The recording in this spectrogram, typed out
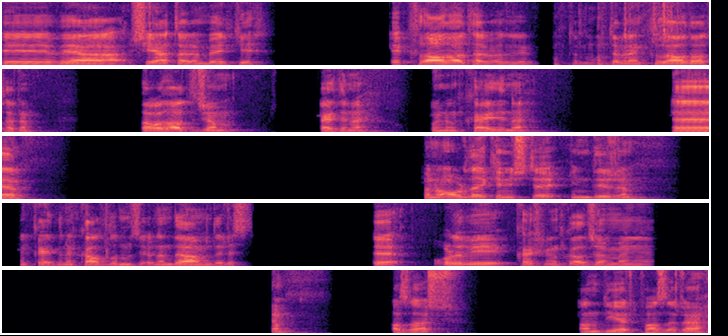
Ee, veya şey atarım belki. E, cloud'a atarım. Muhtemelen, cloud'a atarım. Cloud'a atacağım kaydını. Oyunun kaydını. Ee, sonra oradayken işte indiririm. Kaydını kaldığımız yerden devam ederiz. İşte orada bir kaç gün kalacağım ben ya. Pazar. Ondan diğer pazara.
